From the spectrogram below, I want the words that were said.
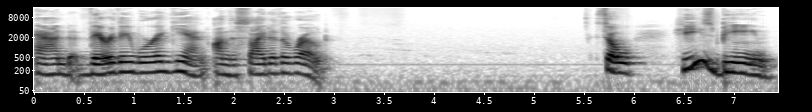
and there they were again on the side of the road. So he's being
